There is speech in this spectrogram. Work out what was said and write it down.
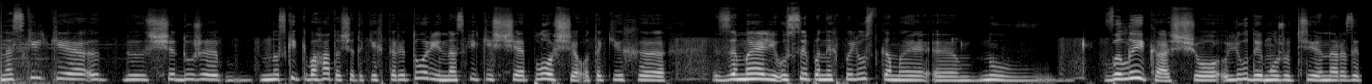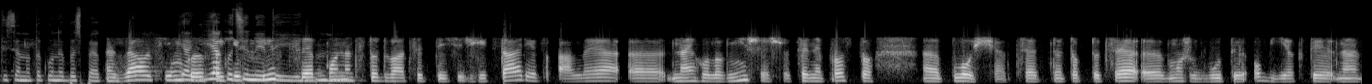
Наскільки е, ще дуже наскільки багато ще таких територій, наскільки ще площа отаких е, земель, усипаних пелюстками, е, ну велика, що люди можуть наразитися на таку небезпеку? За оцінкою Як- як оцінити її? це понад 120 тисяч гектарів, але е, найголовніше, що це не просто е, площа, це тобто це е, можуть бути об'єкти на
